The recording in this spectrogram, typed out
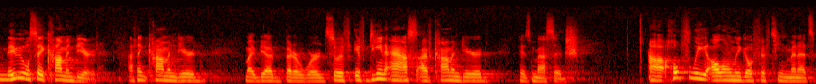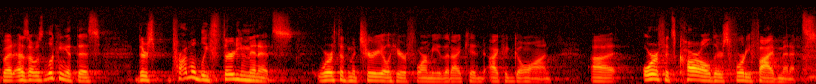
maybe we'll say commandeered. I think commandeered might be a better word. So if, if Dean asks, I've commandeered his message. Uh, hopefully, I'll only go 15 minutes, but as I was looking at this, there's probably 30 minutes worth of material here for me that I could, I could go on. Uh, or if it's Carl, there's 45 minutes.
